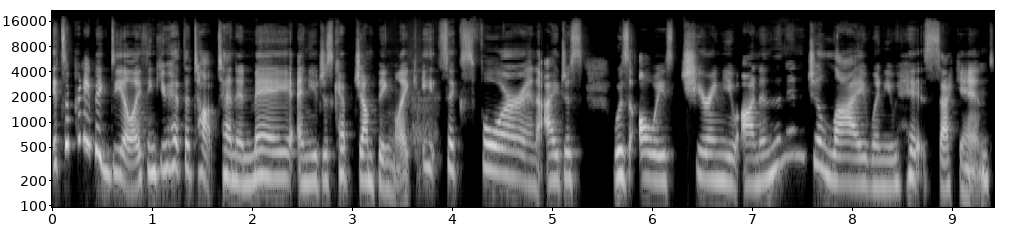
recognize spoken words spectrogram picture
it's a pretty big deal. I think you hit the top 10 in May and you just kept jumping like 864 and I just was always cheering you on and then in July when you hit second,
